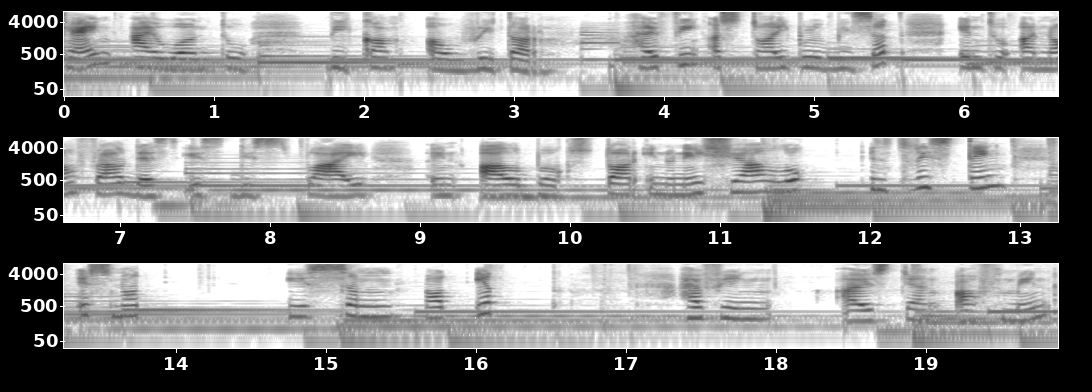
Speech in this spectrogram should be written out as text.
can I want to become a writer having a story published into a novel that is displayed in all bookstore Indonesia. Look interesting is not isn't not it? Having a stand of mean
